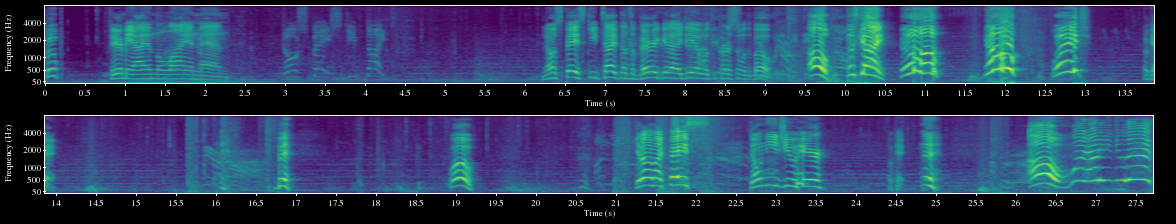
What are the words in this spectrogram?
Boop. Fear me, I am the Lion Man. No space, keep tight. That's a very good idea with the person with the bow. Oh, this guy! Oh! No! Wait! Okay. Whoa! Get out of my face! Don't need you here. Okay. Uh. Oh, what? How did he do that?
